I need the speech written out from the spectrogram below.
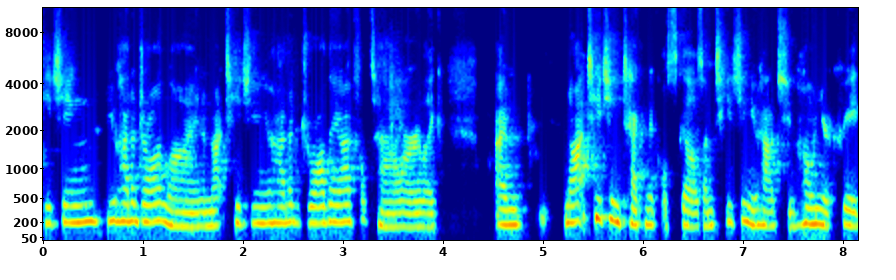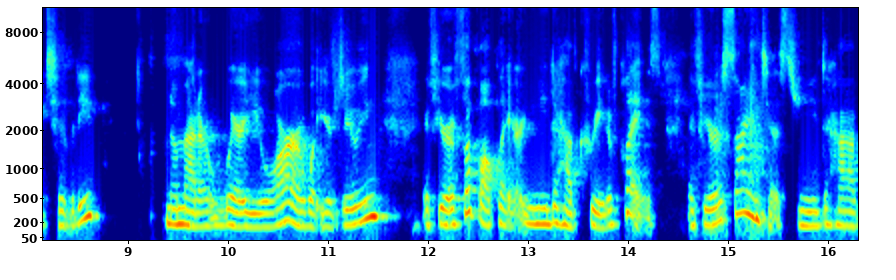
teaching you how to draw a line. I'm not teaching you how to draw the Eiffel Tower. Like I'm not teaching technical skills. I'm teaching you how to hone your creativity no matter where you are or what you're doing. If you're a football player, you need to have creative plays. If you're a scientist, you need to have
